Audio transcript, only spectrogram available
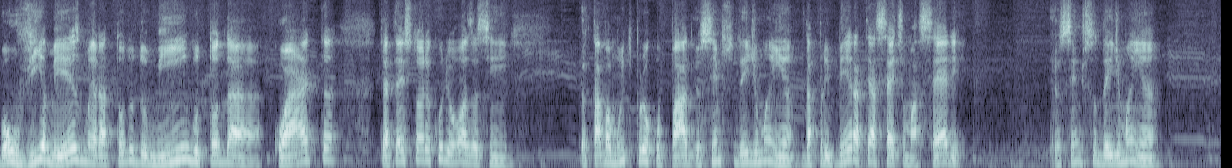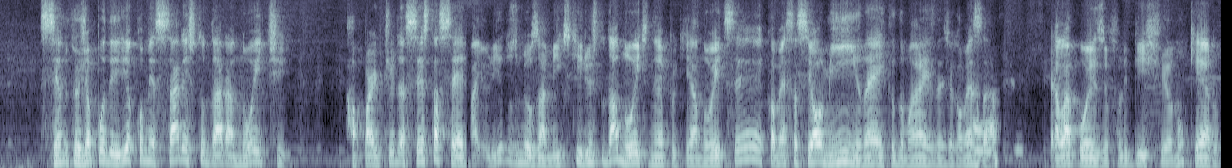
ouvia mesmo, era todo domingo, toda quarta. Tem até história curiosa, assim. Eu estava muito preocupado, eu sempre estudei de manhã. Da primeira até a sétima série, eu sempre estudei de manhã. Sendo que eu já poderia começar a estudar à noite a partir da sexta série. A maioria dos meus amigos queriam estudar à noite, né? Porque à noite você começa a ser hominho, né? E tudo mais, né? Já começa. Ah, aquela coisa. Eu falei, bicho, eu não quero.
